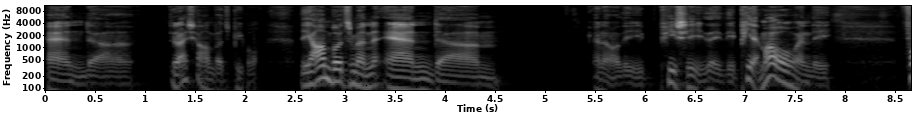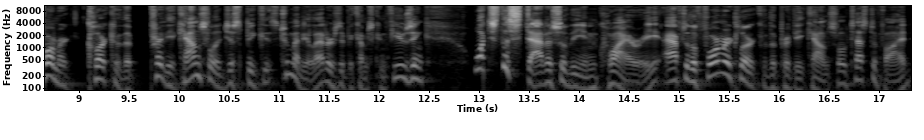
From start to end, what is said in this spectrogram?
and uh, did I say ombuds people? The ombudsman and um, you know the PC, the, the PMO, and the former clerk of the Privy Council. It just because too many letters, it becomes confusing. What's the status of the inquiry after the former clerk of the Privy Council testified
